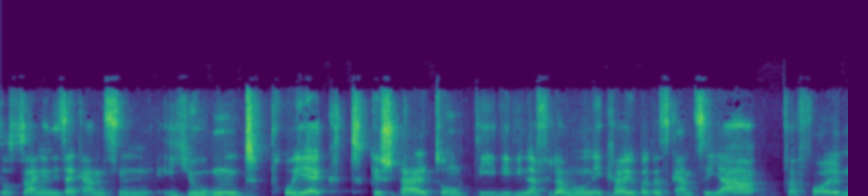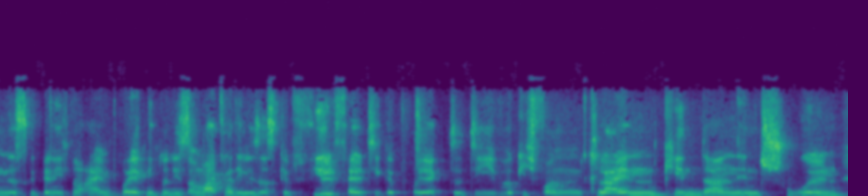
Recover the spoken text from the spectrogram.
sozusagen in dieser ganzen Jugendprojektgestaltung, die die Wiener Philharmoniker über das ganze Jahr verfolgen. Es gibt ja nicht nur ein Projekt, nicht nur die Sommerakademie, sondern es gibt vielfältige Projekte, die wirklich von kleinen Kindern in Schulen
